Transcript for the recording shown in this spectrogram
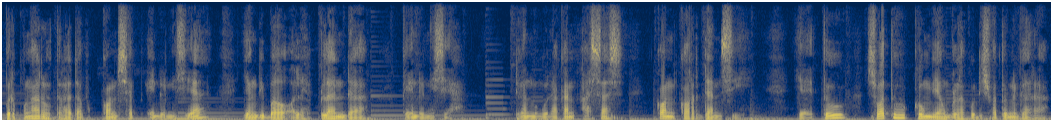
berpengaruh terhadap konsep Indonesia yang dibawa oleh Belanda ke Indonesia dengan menggunakan asas konkordansi, yaitu suatu hukum yang berlaku di suatu negara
